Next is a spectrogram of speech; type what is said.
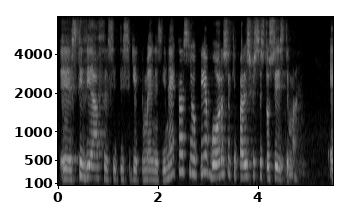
ε, στη διάθεση της συγκεκριμένης γυναίκας, η οποία μπόρεσε και παρίσφυσε στο σύστημα. Ε,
